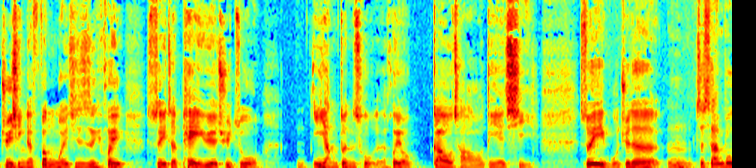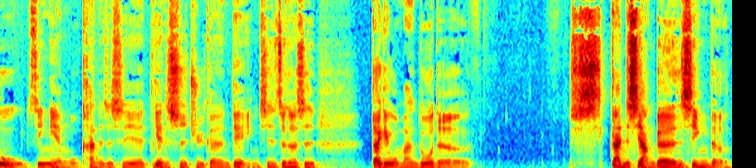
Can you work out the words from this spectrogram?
剧情的氛围，其实是会随着配乐去做。抑扬顿挫的，会有高潮迭起，所以我觉得，嗯，这三部今年我看的这些电视剧跟电影，其实真的是带给我蛮多的感想跟心得，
